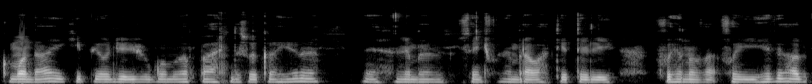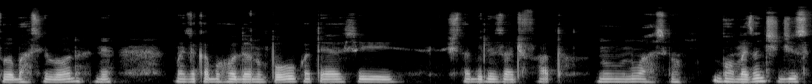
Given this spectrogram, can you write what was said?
comandar a equipe onde ele jogou a maior parte da sua carreira, né, é, lembrando, se a gente for lembrar, o Arteta ele foi, renovado, foi revelado pelo Barcelona, né? Mas acabou rodando um pouco até se estabilizar de fato no, no Arsenal. Bom, mas antes disso,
